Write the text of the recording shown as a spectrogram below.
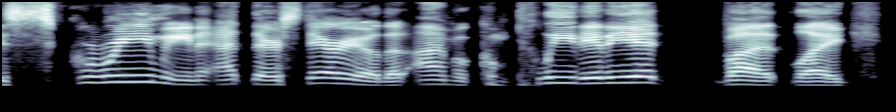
is screaming at their stereo that I'm a complete idiot but like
